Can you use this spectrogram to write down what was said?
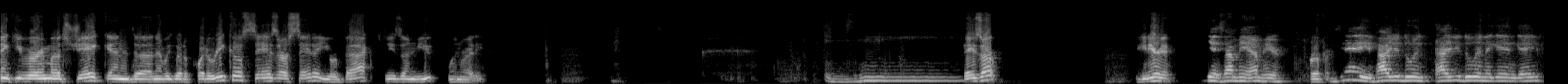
Thank you very much, Jake. And uh, now we go to Puerto Rico. Cesar Seda, you're back. Please unmute when ready. Mm-hmm. Cesar, you can hear you. Yes, I'm here. I'm here. Perfect. Gabe, how you doing? How you doing again, Gabe?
